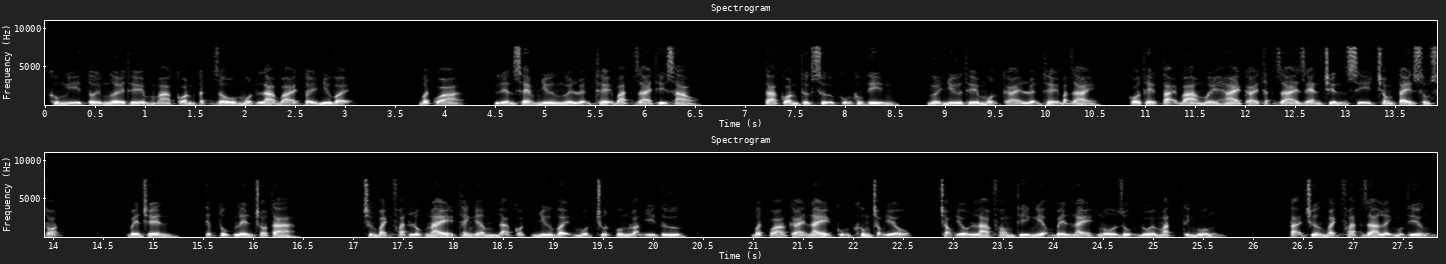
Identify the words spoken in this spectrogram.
không nghĩ tới ngươi thế mà còn cất giấu một lá bài tẩy như vậy. Bất quá, liền xem như ngươi luyện thể bắt giai thì sao? Ta còn thực sự cũng không tin, ngươi như thế một cái luyện thể bắt giai, có thể tại 32 cái thất giai gen chiến sĩ trong tay sống sót. Bên trên, tiếp tục lên cho ta. Trương Bạch Phát lúc này thanh âm đã có như vậy một chút cuồng loạn ý tứ. Bất quá cái này cũng không trọng yếu, trọng yếu là phòng thí nghiệm bên này ngô dụng đối mặt tình huống. Tại Trương Bạch Phát ra lệnh một tiếng,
